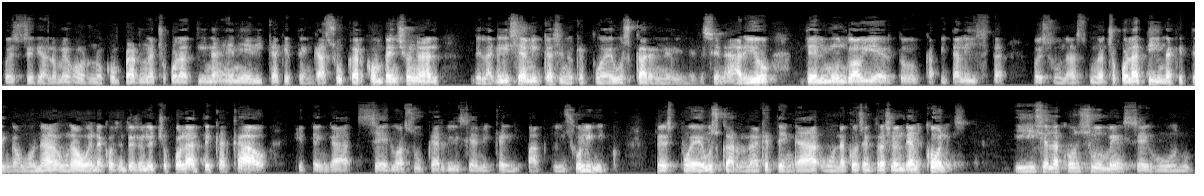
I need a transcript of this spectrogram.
pues sería lo mejor no comprar una chocolatina genérica que tenga azúcar convencional de la glicémica, sino que puede buscar en el escenario del mundo abierto capitalista pues una, una chocolatina que tenga una, una, buena concentración de chocolate, cacao, que tenga cero azúcar glicémica e impacto insulínico. Entonces puede buscar una que tenga una concentración de alcoholes y se la consume según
